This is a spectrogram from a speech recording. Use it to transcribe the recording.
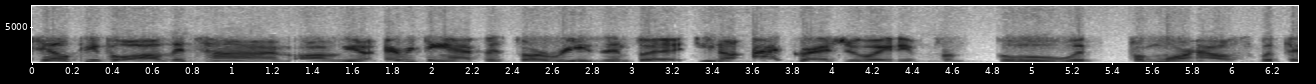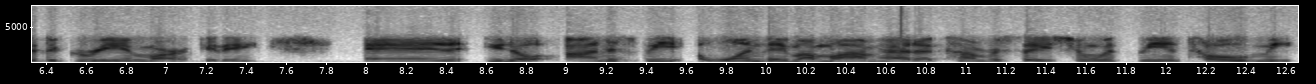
tell people all the time. Um, you know, everything happens for a reason. But you know, I graduated from school with from Morehouse with a degree in marketing, and you know, honestly, one day my mom had a conversation with me and told me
